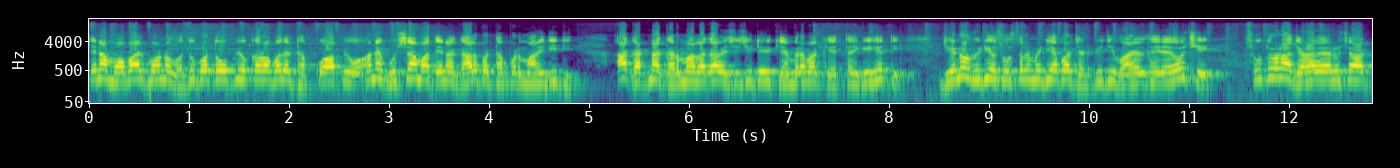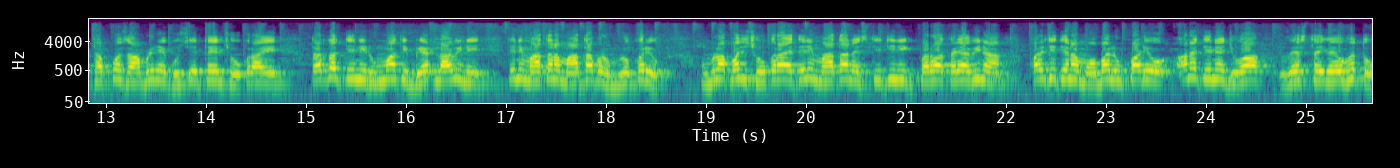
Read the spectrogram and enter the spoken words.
તેના મોબાઈલ ફોનનો વધુ પડતો ઉપયોગ કરવા બદલ ઠપકો આપ્યો અને ગુસ્સામાં તેના ગાલ પર થપ્પડ મારી દીધી. આ ઘટના ઘરમાં લગાવેલ સીસીટીવી કેમેરામાં કેદ થઈ ગઈ હતી, જેનો વીડિયો સોશિયલ મીડિયા પર ઝડપીથી વાયરલ થઈ રહ્યો છે. સૂત્રોના જણાવ્યા અનુસાર ઠપ્પો સાંભળીને ગુસ્સે થયેલ છોકરાએ તરત જ તેની રૂમમાંથી બેટ લાવીને તેની માતાના માથા પર હુમલો કર્યો. હુમલા પછી છોકરાએ તેની માતાને સ્થિતિની પરવા કર્યા વિના ફરીથી તેના મોબાઈલ ઉપાડ્યો અને તેને જોવા વ્યસ્ત થઈ ગયો હતો.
